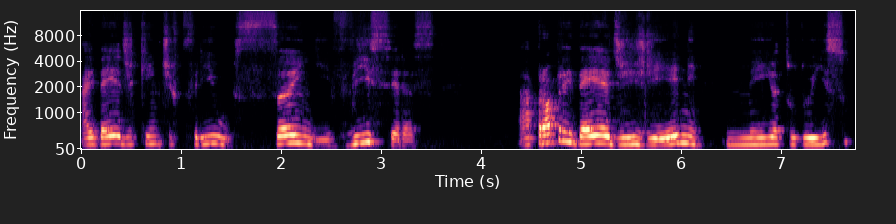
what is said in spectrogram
a ideia de quente frio, sangue, vísceras, a própria ideia de higiene em meio a tudo isso.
